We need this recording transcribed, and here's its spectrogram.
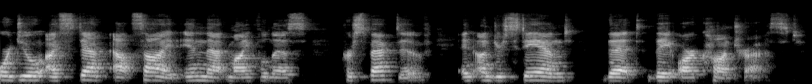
or do I step outside in that mindfulness perspective and understand that they are contrast?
